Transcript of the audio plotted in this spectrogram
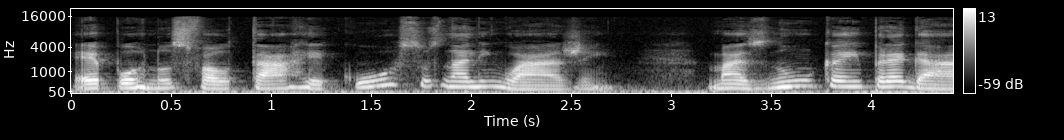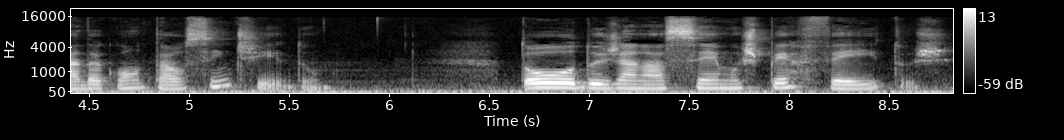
é por nos faltar recursos na linguagem, mas nunca empregada com tal sentido. Todos já nascemos perfeitos,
